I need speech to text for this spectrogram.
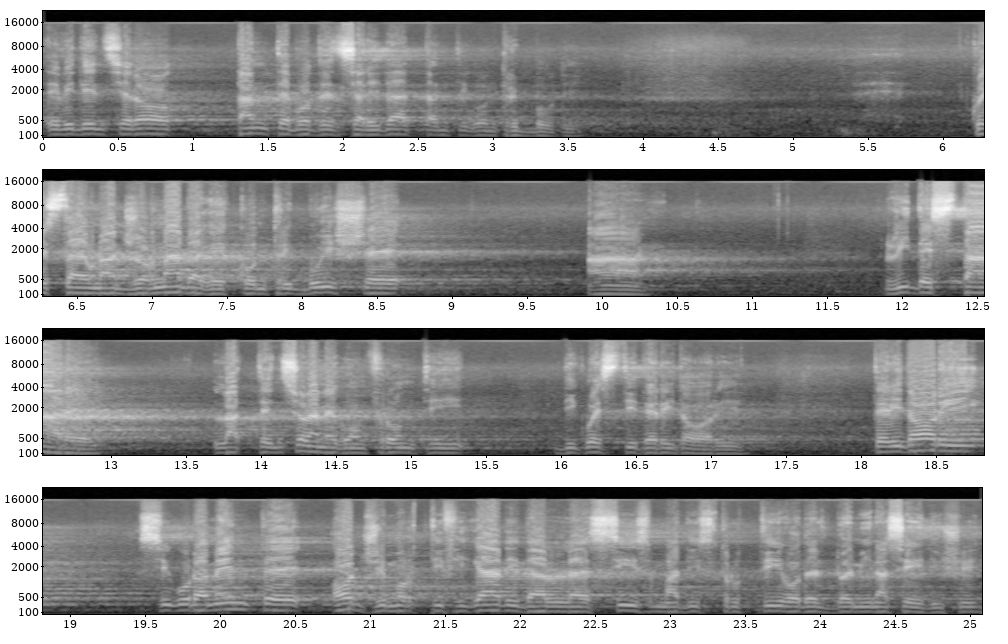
evidenzierò tante potenzialità e tanti contributi. Questa è una giornata che contribuisce a ridestare l'attenzione nei confronti di questi territori, territori sicuramente oggi mortificati dal sisma distruttivo del 2016,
